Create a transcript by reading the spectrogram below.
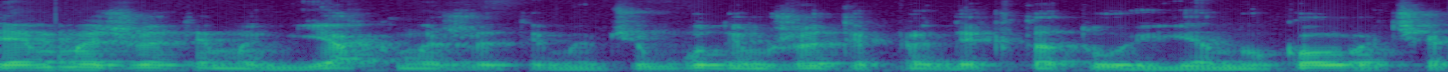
Де ми житимемо, як ми житимемо, чи будемо жити при диктатурі Януковича,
